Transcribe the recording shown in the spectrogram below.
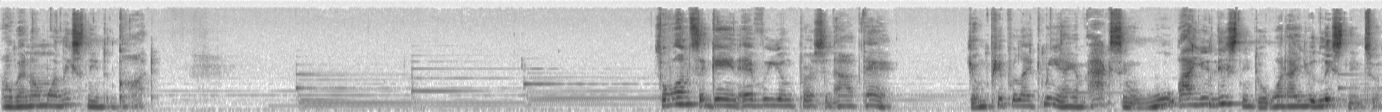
and we're no more listening to God. So, once again, every young person out there, young people like me, I am asking, who are you listening to? What are you listening to?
